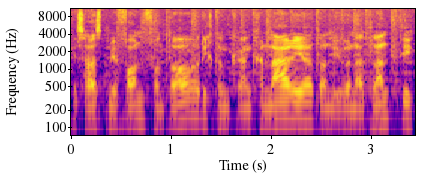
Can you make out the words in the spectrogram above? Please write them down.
Das heißt, wir fahren von da Richtung Gran Canaria, dann über den Atlantik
